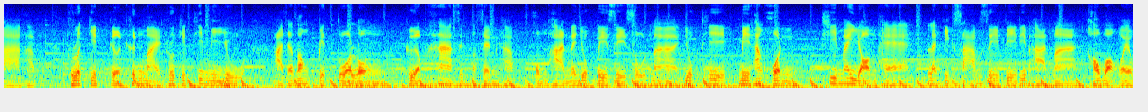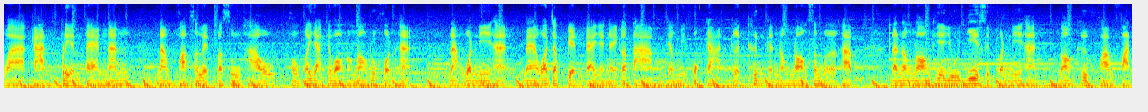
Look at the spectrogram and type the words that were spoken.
ตราครับ ธุรกิจเกิดขึ้นใหม่ ธุรกิจที่มีอยู่ อาจจะต้องปิดตัวลงเกือบ 50%ครับ ผมผ่านในยุคปี 40 มายุคที่มีทั้งคนที่ไม่ยอมแพ้และอีก 3-4 ปีที่ผ่านมา เขาบอกไว้ว่าการเปลี่ยนแปลงนั้นนำความสำเร็จมาสู่เขา ผมก็อยากจะบอกน้องๆทุกคนฮะณวันนี้ฮะแม้ว่าจะเปลี่ยนแปลงยังไงก็ตาม ยังมีโอกาสเกิดขึ้นกับน้องๆเสมอครับ และน้องๆที่อายุ 20 วันนี้ฮะน้องคือความฝัน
